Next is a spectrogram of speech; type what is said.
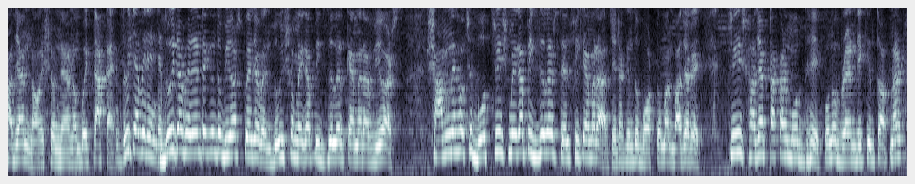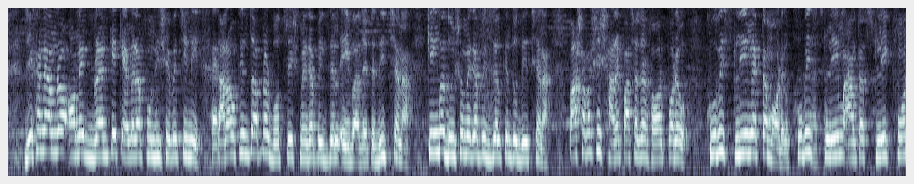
হাজার নয়শো নিরানব্বই টাকায়। দুইটা ভেরিয়েন্ট দুইটা ভেরিয়েন্টে কিন্তু ভিউয়ার্স পেয়ে যাবেন দুইশো মেগাপিক্সেলের ক্যামেরা ভিউয়ার্স সামনে হচ্ছে বত্রিশ মেগাপিক্সেলের সেলফি ক্যামেরা যেটা কিন্তু বর্তমান বাজারে ত্রিশ হাজার টাকার মধ্যে কোনো ব্র্যান্ডে কিন্তু আপনার যেখানে আমরা অনেক ব্র্যান্ডকে ক্যামেরা ফোন হিসেবে চিনি তারাও কিন্তু আপনার বত্রিশ মেগাপিক্সেল এই বাজেটে দিচ্ছে না কিংবা দুইশো মেগাপিক্সেল কিন্তু দিচ্ছে না। পাশাপাশি সাড়ে পাঁচ হাজার হওয়ার পরেও খুবই স্লিম একটা মডেল খুবই slim ultra sleek phone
